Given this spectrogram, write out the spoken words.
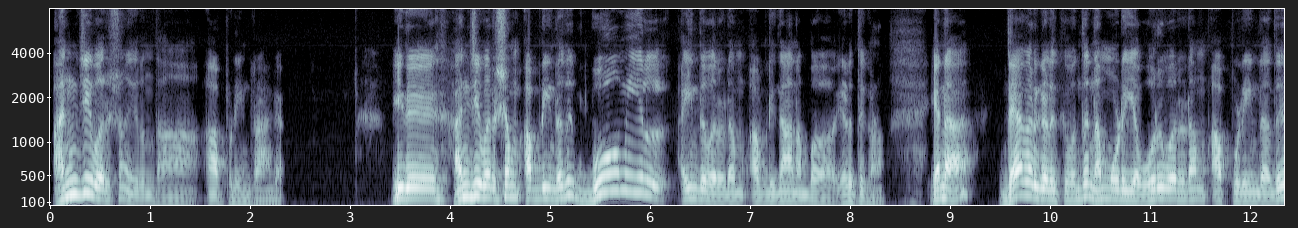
அஞ்சு வருஷம் இருந்தான் அப்படின்றாங்க. இது அஞ்சு வருஷம் அப்படின்றது பூமியில் ஐந்து வருடம் அப்படிதான் நம்ம எடுத்துக்கணும். ஏன்னா தேவர்களுக்கு வந்து நம்முடைய ஒரு வருடம் அப்படின்றது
